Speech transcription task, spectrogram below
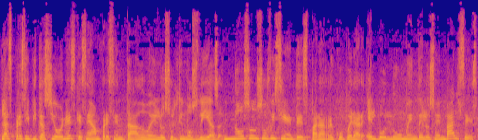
Las precipitaciones que se han presentado en los últimos días no son suficientes para recuperar el volumen de los embalses.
